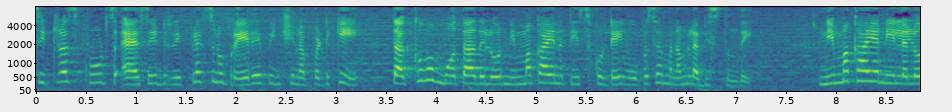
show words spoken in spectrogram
సిట్రస్ ఫ్రూట్స్ యాసిడ్ రిఫ్లెక్స్ను ప్రేరేపించినప్పటికీ తక్కువ మోతాదులో నిమ్మకాయను తీసుకుంటే ఉపశమనం లభిస్తుంది. నిమ్మకాయ నీళ్ళలో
